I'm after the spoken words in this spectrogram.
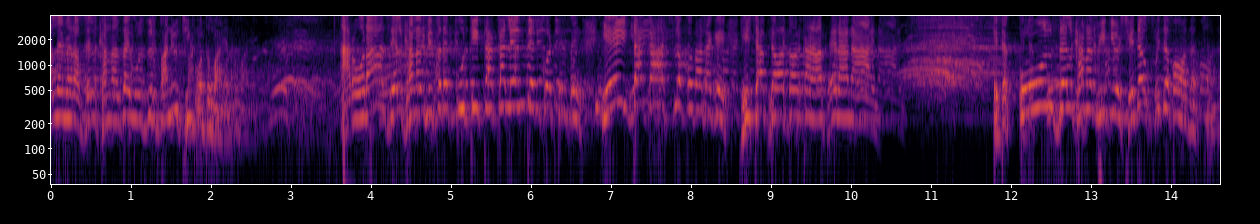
আলেমেরা জেলখানা যায়, উজুর পানিও ঠিক মতো পায় না। আর ওরা জেলখানার ভিতরে কোটি টাকা লেনদেন করতেছে। এই টাকা আসলো কোথা থেকে? হিসাব দেওয়া দরকার আছে না নাই? এটা কোন জেলখানার ভিডিও সেটাও খুঁজে পাওয়া যাচ্ছে না।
